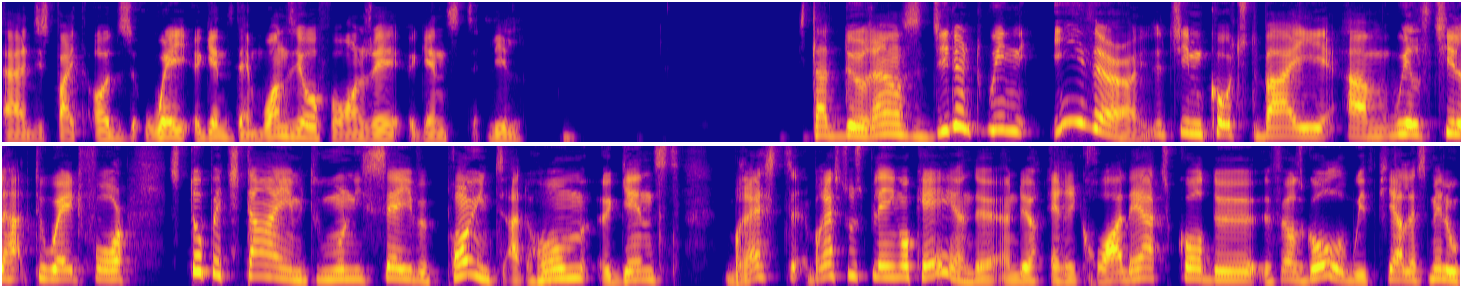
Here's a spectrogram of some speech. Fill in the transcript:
uh, despite odds way against them. 1-0 for Angers against Lille. Stade de Reims didn't win either. The team coached by um, Will still had to wait for stoppage time to only save a point at home against Brest. Brest was playing okay under, under Eric Roy. They had scored the, the first goal with Pierre Lees-Melou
